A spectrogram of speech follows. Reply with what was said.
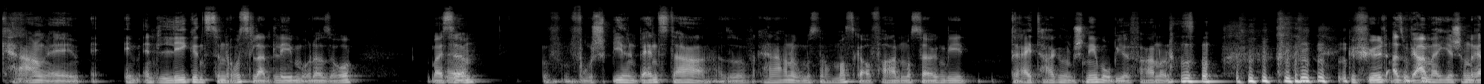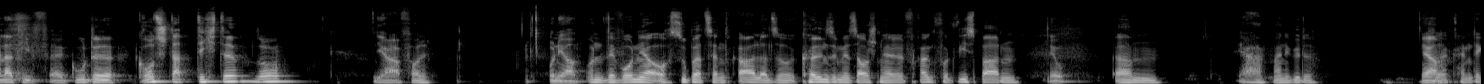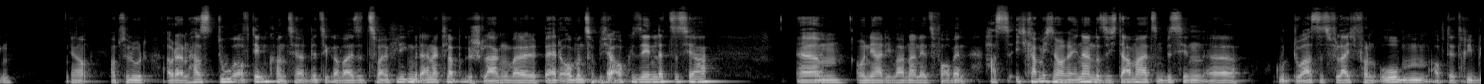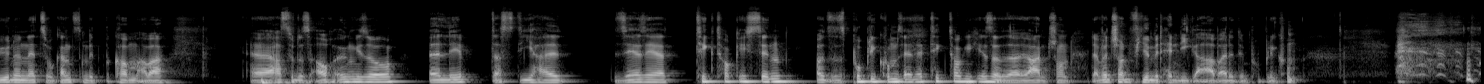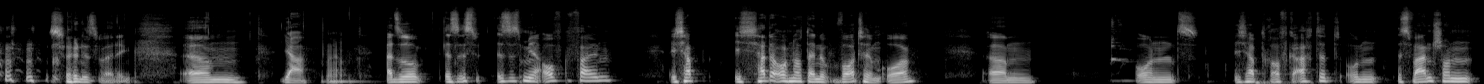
keine Ahnung, ey, im entlegensten Russland leben oder so. Weißt ja. du? Wo spielen Bands da? Also, keine Ahnung, muss nach Moskau fahren, muss da irgendwie drei Tage mit dem Schneemobil fahren oder so. Gefühlt. Also wir haben ja hier schon relativ äh, gute Großstadtdichte, so. Ja, voll. Und ja. Und wir wohnen ja auch super zentral. Also Köln sind wir sauschnell, Frankfurt, Wiesbaden. Jo. Ähm, ja, meine Güte. Ja. ja. Kein Ding. Ja, absolut. Aber dann hast du auf dem Konzert witzigerweise zwei Fliegen mit einer Klappe geschlagen, weil Bad Omens habe ich ja. ja auch gesehen letztes Jahr. Ähm, und ja, die waren dann jetzt Vorband. Hast, ich kann mich noch erinnern, dass ich damals ein bisschen, äh, gut, du hast es vielleicht von oben auf der Tribüne nicht so ganz mitbekommen, aber äh, hast du das auch irgendwie so erlebt, dass die halt sehr, sehr TikTokig sind? Also das Publikum sehr, sehr TikTokig ist? Also ja, schon, da wird schon viel mit Handy gearbeitet im Publikum. Schönes Wording. Ähm, ja. ja. Also es ist, es ist mir aufgefallen, ich habe, ich hatte auch noch deine Worte im Ohr. Ähm, und ich habe darauf geachtet und es waren schon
